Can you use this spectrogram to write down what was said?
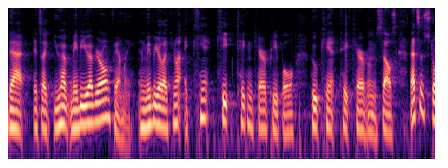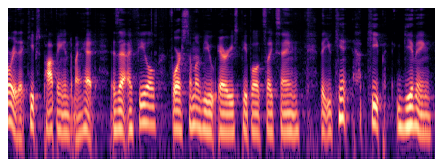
that it's like you have maybe you have your own family, and maybe you're like, you know what, I can't keep taking care of people who can't take care of themselves. That's a story that keeps popping into my head. Is that I feel for some of you Aries people, it's like saying that you can't keep giving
